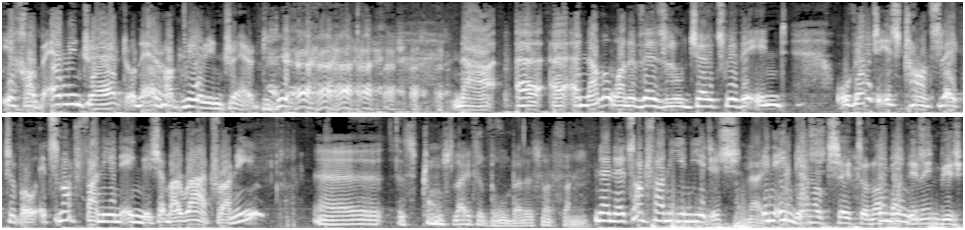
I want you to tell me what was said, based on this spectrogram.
Ich hab ihm in Dread und er hat mir in Dread. Now, uh, uh, another one of those little jokes where the end, although it is translatable, it's not funny in English. Am I right, Ronnie? Uh, it's translatable, but it's not funny. No, no, it's not funny in Yiddish. No. In English. cannot say to not In in English. English,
